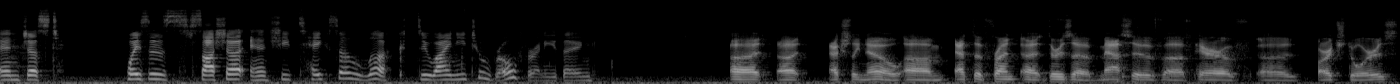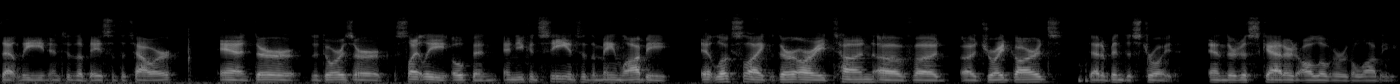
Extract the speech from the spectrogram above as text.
and just poises Sasha, and she takes a look. Do I need to roll for anything? Uh, uh, actually, no. Um, at the front, uh, there's a massive uh, pair of uh, arch doors that lead into the base of the tower, and they're the doors are slightly open, and you can see into the main lobby. It looks like there are a ton of uh, uh, droid guards that have been destroyed, and they're just scattered all over the lobby.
